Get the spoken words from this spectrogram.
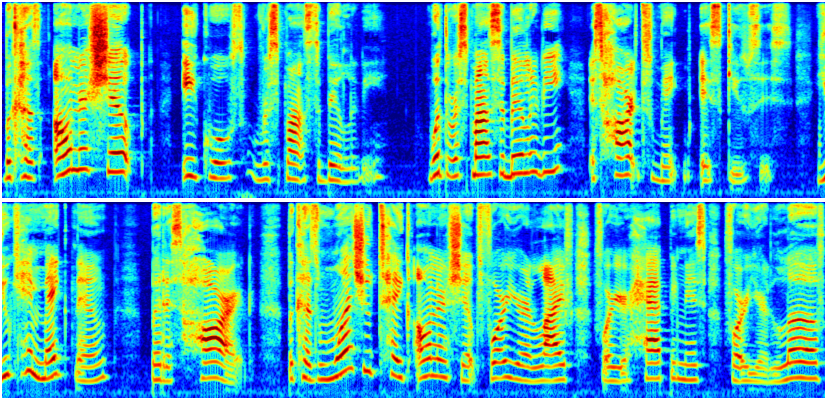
because ownership equals responsibility. With responsibility, it's hard to make excuses. You can make them, but it's hard because once you take ownership for your life, for your happiness, for your love,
